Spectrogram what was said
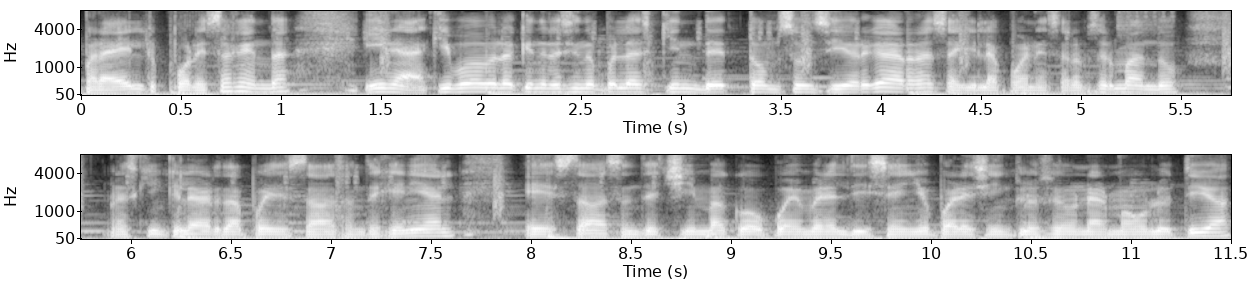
para él por esa agenda. Y nada, aquí podemos ver lo que viene haciendo pues la skin de Thompson Cibergarras. Aquí la pueden estar observando. Una skin que la verdad pues está bastante genial. Está bastante chimba. Como pueden ver el diseño parece incluso un arma evolutiva.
